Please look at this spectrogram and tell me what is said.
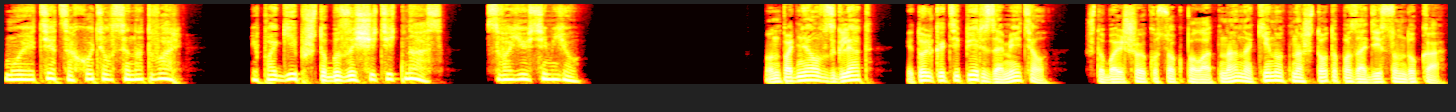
«Мой отец охотился на тварь и погиб, чтобы защитить нас, свою семью». Он поднял взгляд и только теперь заметил, что большой кусок полотна накинут на что-то позади сундука.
